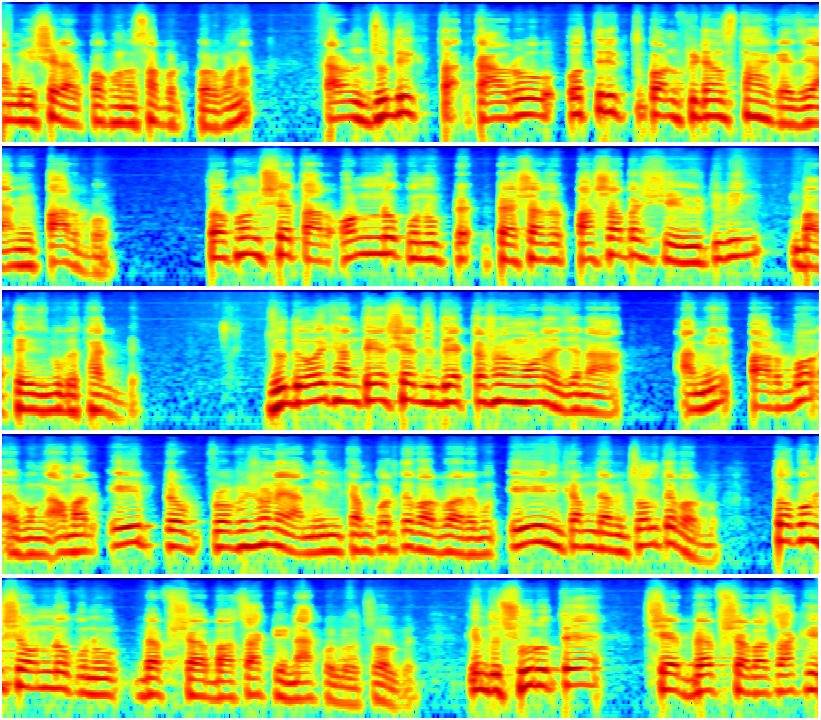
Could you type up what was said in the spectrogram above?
আমি সেটা কখনো সাপোর্ট করব না। কারণ যদি কারও অতিরিক্ত কনফিডেন্স থাকে যে আমি পারব, তখন সে তার অন্য কোনো পেশার পাশাপাশি সে ইউটিউবিং বা ফেসবুকে থাকবে। যদি ওইখান থেকে সে যদি একটা সময় মনে হয় যে না, আমি পারব এবং আমার এই প্রফেশনে আমি ইনকাম করতে পারব এবং এই ইনকাম দিয়ে আমি চলতে পারব, তখন সে অন্য কোনো ব্যবসা বা চাকরি না করলেও চলবে। কিন্তু শুরুতে সে ব্যবসা বা চাকরি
